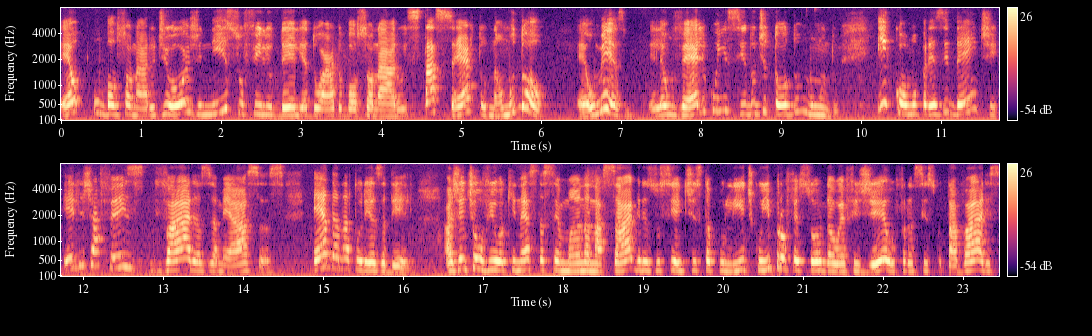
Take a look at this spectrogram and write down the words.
É o Bolsonaro de hoje, nisso o filho dele, Eduardo Bolsonaro, está certo, não mudou. É o mesmo. Ele é um velho conhecido de todo mundo. E como presidente, ele já fez várias ameaças, é da natureza dele. A gente ouviu aqui nesta semana na Sagres o cientista político e professor da UFG, o Francisco Tavares,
